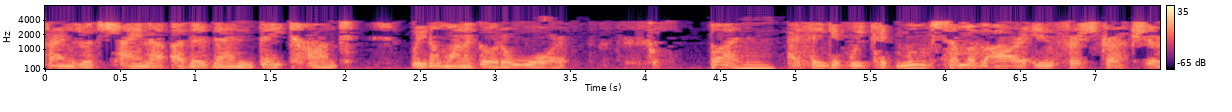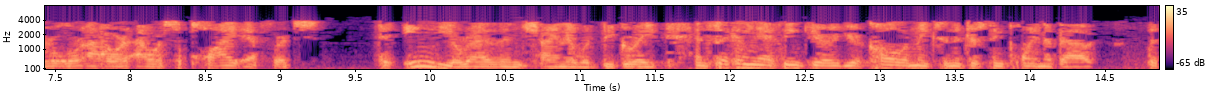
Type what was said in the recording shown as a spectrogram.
friends with China other than détente. We don't want to go to war. But I think if we could move some of our infrastructure or our our supply efforts to India rather than China would be great. And secondly, I think your your caller makes an interesting point about the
